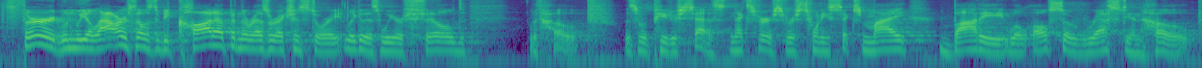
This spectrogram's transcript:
Third, when we allow ourselves to be caught up in the resurrection story, look at this, we are filled with hope. This is what Peter says. Next verse, verse 26 My body will also rest in hope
